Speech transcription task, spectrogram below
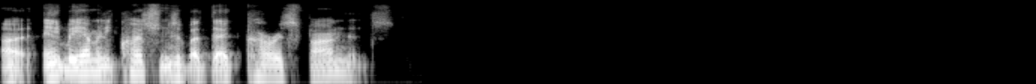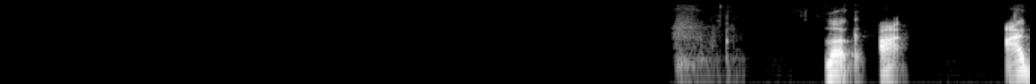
Uh, anybody have any questions about that correspondence? Look, I, I,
